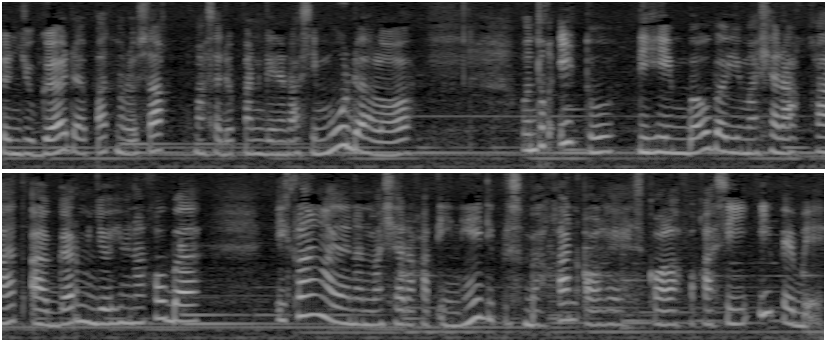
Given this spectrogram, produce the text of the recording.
dan juga dapat merusak masa depan generasi muda loh. Untuk itu, dihimbau bagi masyarakat agar menjauhi narkoba. Iklan layanan masyarakat ini dipersembahkan oleh Sekolah Vokasi IPB.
